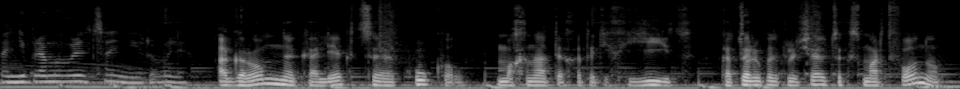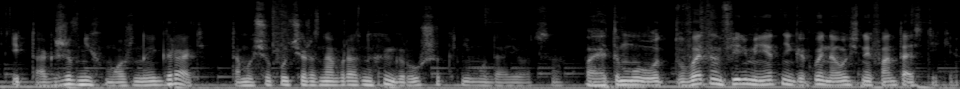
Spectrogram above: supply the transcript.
Они прям эволюционировали. Огромная коллекция кукол, мохнатых от этих яиц, которые подключаются к смартфону, и также в них можно играть. Там еще куча разнообразных игрушек к нему дается. Поэтому вот в этом фильме нет никакой научной фантастики.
